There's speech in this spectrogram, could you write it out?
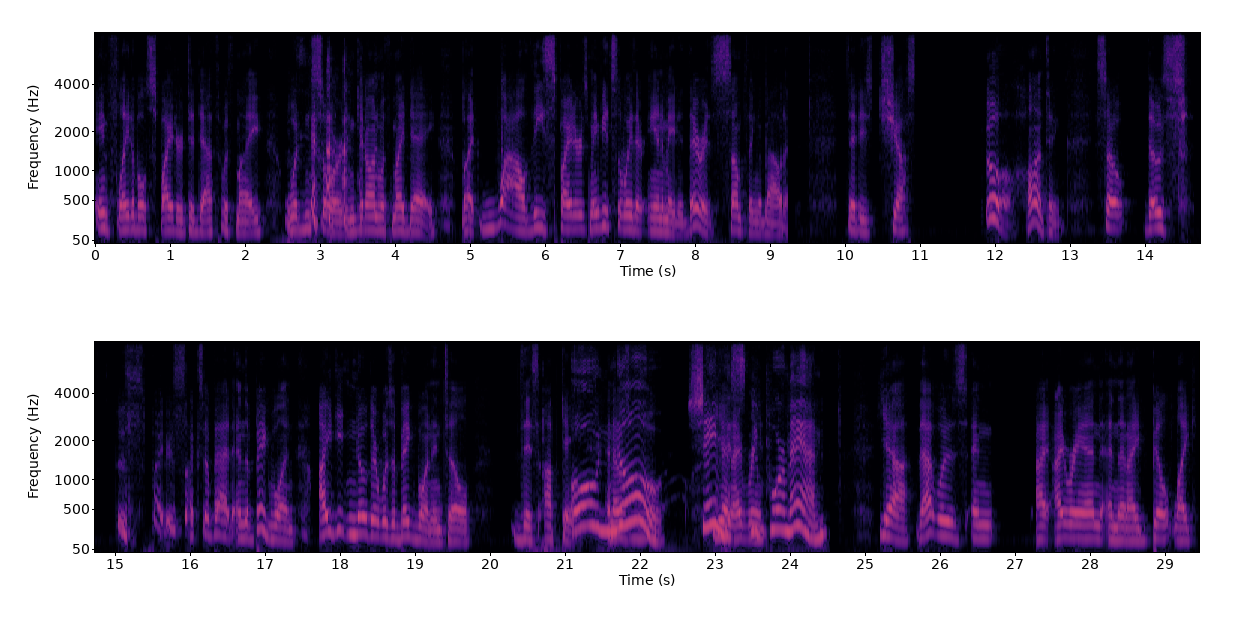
inflatable spider to death with my wooden sword and get on with my day. But wow, these spiders, maybe it's the way they're animated. There is something about it that is just oh, haunting. So those those spiders suck so bad. And the big one, I didn't know there was a big one until this update. Oh And was- no, Shamus, Yeah, you poor man. Yeah, that was, and I, I ran and then I built like,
